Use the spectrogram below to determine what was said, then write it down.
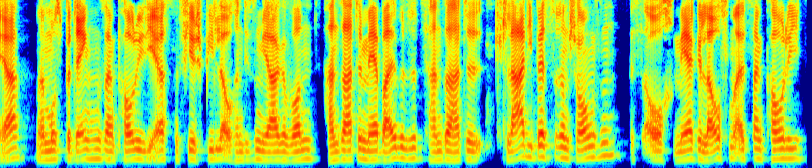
Ja, man muss bedenken, St. Pauli die ersten vier Spiele auch in diesem Jahr gewonnen. Hansa hatte mehr Ballbesitz. Hansa hatte klar die besseren Chancen, ist auch mehr gelaufen als St. Pauli.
